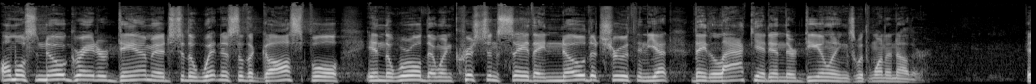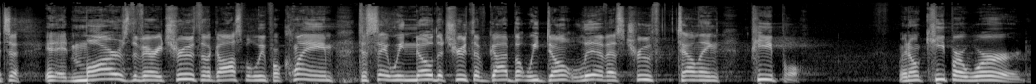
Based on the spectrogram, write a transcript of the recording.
almost no greater damage to the witness of the gospel in the world than when Christians say they know the truth and yet they lack it in their dealings with one another. It's a, it, it mars the very truth of the gospel we proclaim to say we know the truth of God, but we don't live as truth telling people. We don't keep our word.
